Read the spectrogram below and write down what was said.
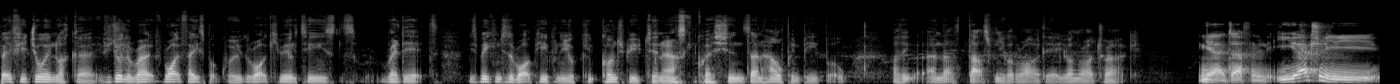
But if you join like a, if you join the right, right Facebook group, the right communities, Reddit, you're speaking to the right people and you're c- contributing and asking questions and helping people. I think, and that's that's when you have got the right idea. You're on the right track. yeah, definitely. You actually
